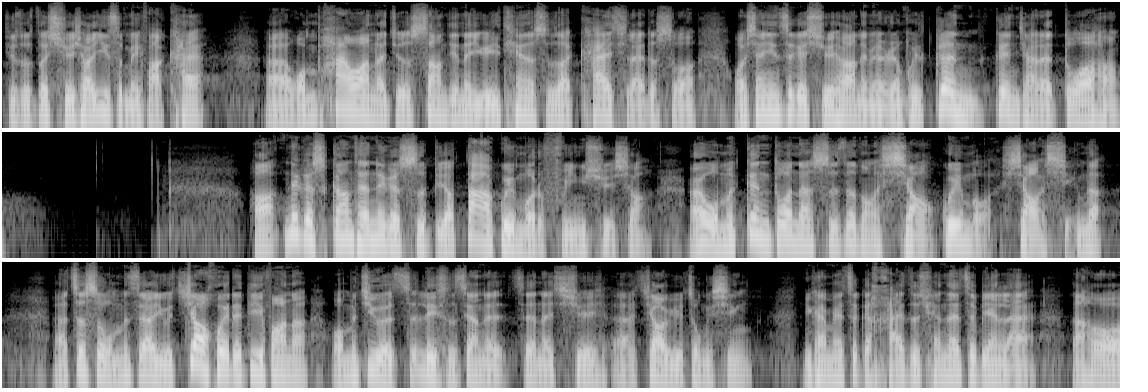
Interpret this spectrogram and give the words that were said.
就是这学校一直没法开，呃，我们盼望呢，就是上帝呢有一天呢是在开起来的时候，我相信这个学校里面人会更更加的多哈。好，那个是刚才那个是比较大规模的福音学校，而我们更多呢是这种小规模、小型的。啊，这是我们只要有教会的地方呢，我们就有类似这样的这样的学呃教育中心。你看没？这个孩子全在这边来，然后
